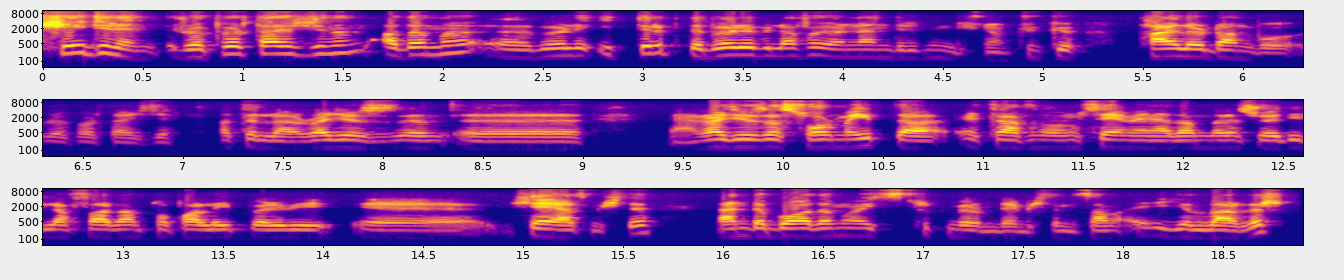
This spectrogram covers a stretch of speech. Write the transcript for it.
şeycinin, röportajcının adamı e, böyle ittirip de böyle bir lafa yönlendirdiğini düşünüyorum. Çünkü Tyler'dan bu röportajcı. Hatırla Rodgers'ın e, yani Rodgers'a sormayıp da etrafında onu sevmeyen adamların söylediği laflardan toparlayıp böyle bir e, şey yazmıştı. Ben de bu adamı hiç tutmuyorum demiştim yıllardır.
